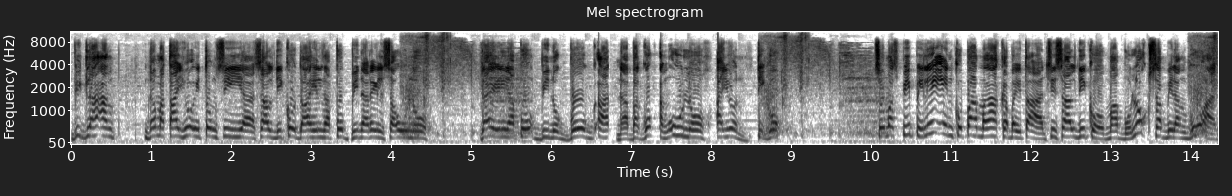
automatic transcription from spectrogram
biglaang namatay ho itong si uh, Saldico dahil nga po binaril sa ulo. Dahil nga po binugbog at nabagok ang ulo, ayun, tigok. So mas pipiliin ko pa mga kabaitaan si Saldico mabulok sa bilangguan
